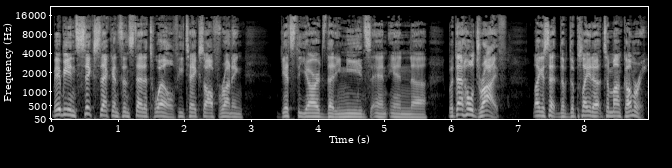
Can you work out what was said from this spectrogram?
maybe in six seconds instead of twelve, he takes off running, gets the yards that he needs, and in uh, but that whole drive, like I said, the the play to, to Montgomery,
